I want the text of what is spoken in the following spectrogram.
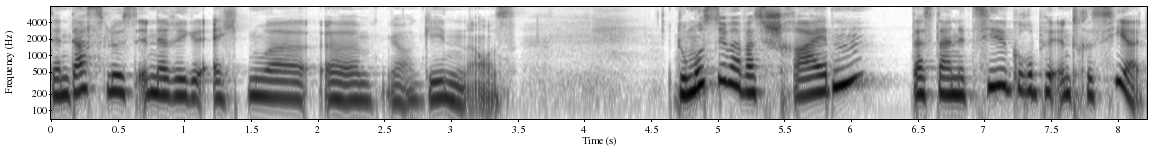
denn das löst in der Regel echt nur äh, ja, Genen aus. Du musst über was schreiben, das deine Zielgruppe interessiert.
